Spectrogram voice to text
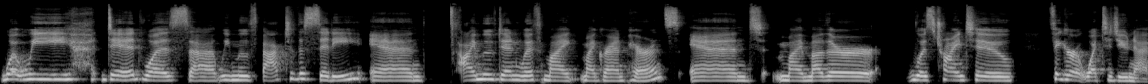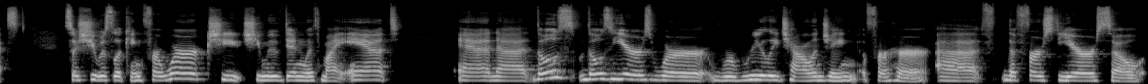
what we did was uh, we moved back to the city and I moved in with my my grandparents and my mother was trying to figure out what to do next. So she was looking for work. She she moved in with my aunt and uh, those those years were were really challenging for her uh, the first year or so.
